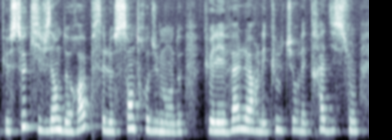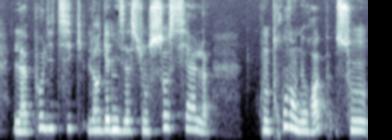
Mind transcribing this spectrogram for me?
que ce qui vient d'Europe, c'est le centre du monde, que les valeurs, les cultures, les traditions, la politique, l'organisation sociale qu'on trouve en Europe sont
